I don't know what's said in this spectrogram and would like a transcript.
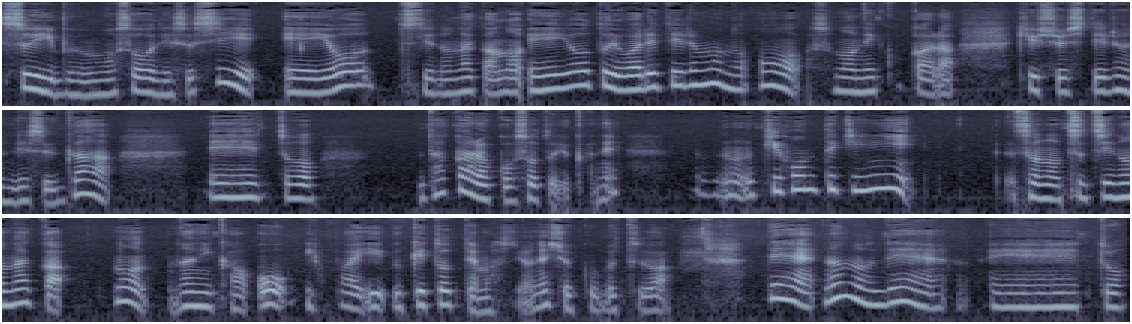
水分もそうですし栄養土の中の栄養と言われているものをその根っこから吸収してるんですがえーとだからこそというかね基本的にその土の中の何かをいっぱい受け取ってますよね植物は。でなのでえー、っと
